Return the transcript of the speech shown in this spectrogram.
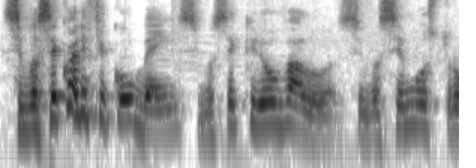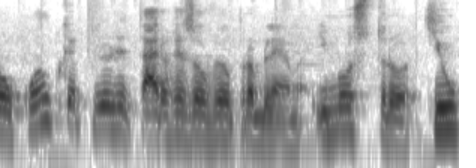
Se você qualificou bem, se você criou valor, se você mostrou o quanto que é prioritário resolver o problema e mostrou que o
